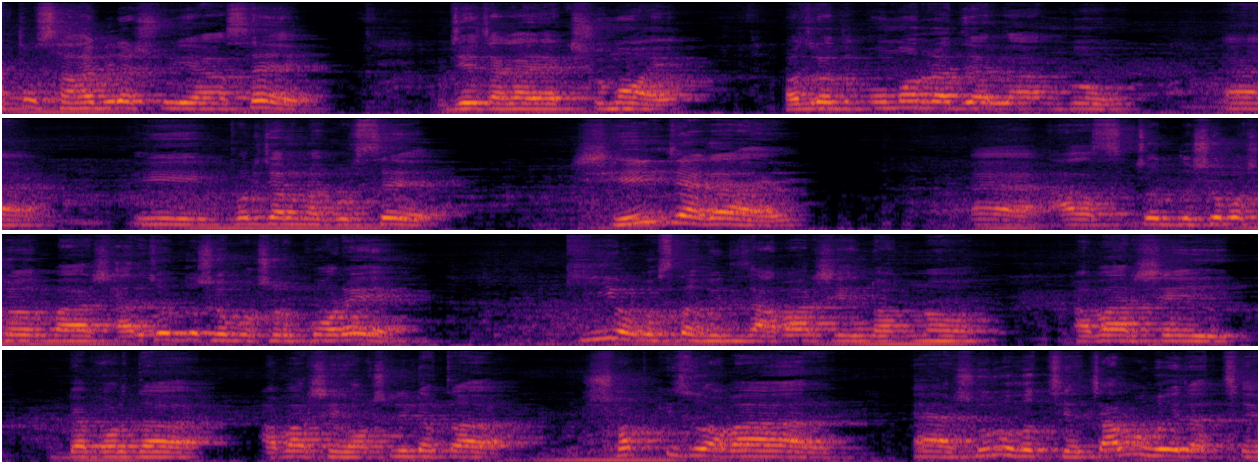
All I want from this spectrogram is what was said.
এত সাহাবিরা শুয়ে আছে, যে জায়গায় এক সময় হজরত উমর রাজি আল্লাহ পরিচালনা করছে, সেই জায়গায় আজ চোদ্দশো বছর বা সাড়ে চোদ্দশো বছর পরে কি অবস্থা হইতেছে? আবার সেই নগ্ন, আবার সেই বেপর্দা, আবার সেই অশ্লীলতা সব কিছু আবার শুরু হচ্ছে, চালু হয়ে যাচ্ছে।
